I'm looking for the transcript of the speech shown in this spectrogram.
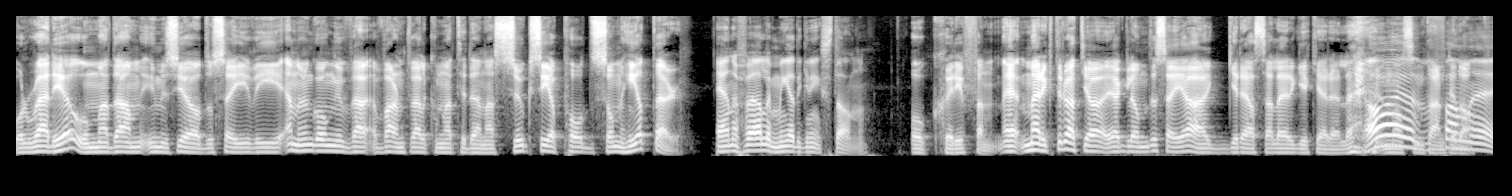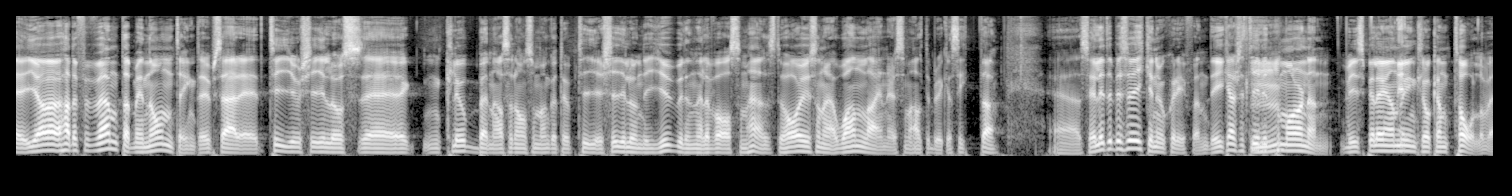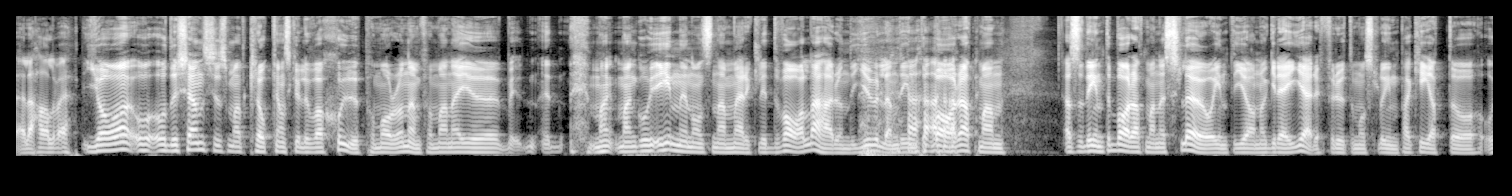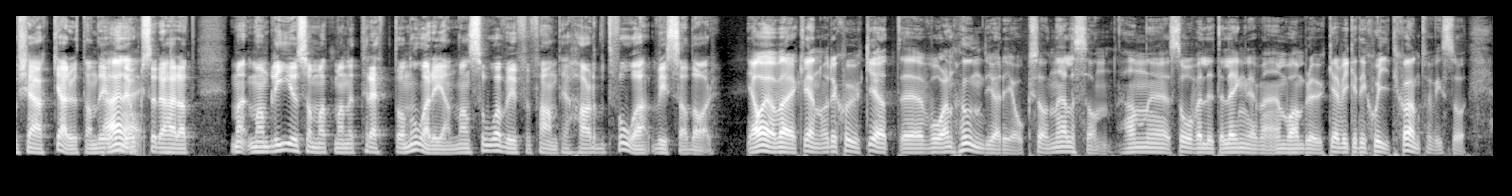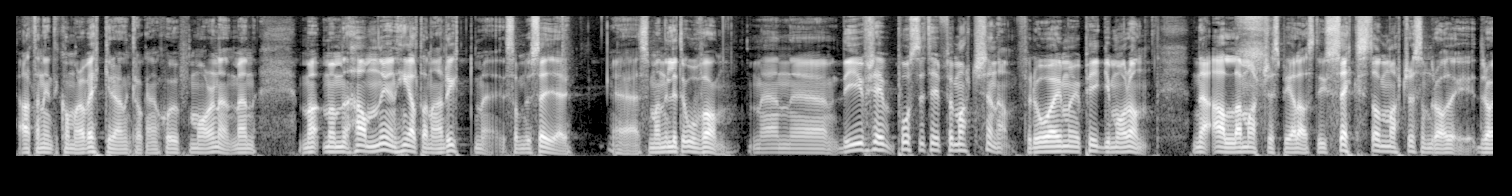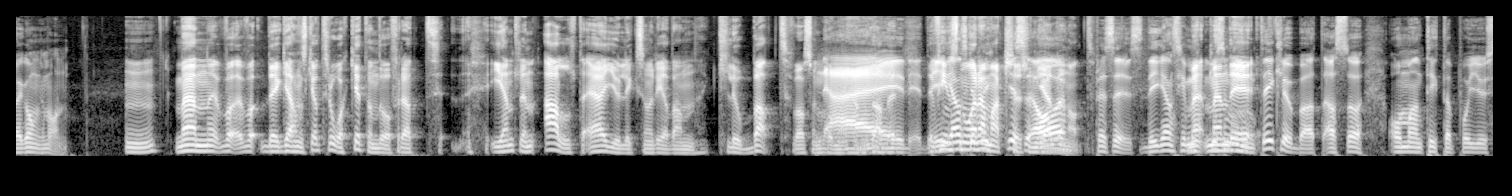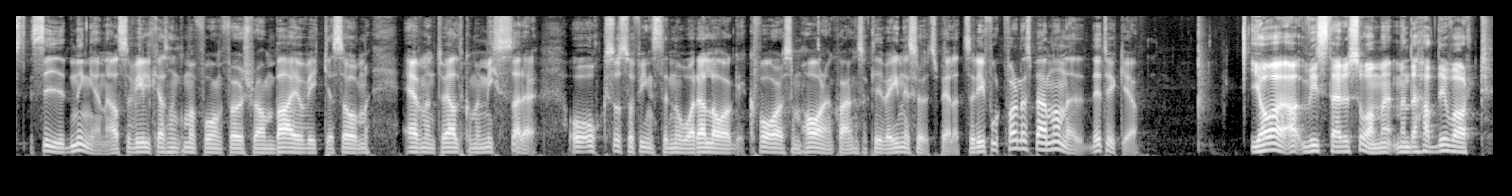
Already, Madame et Monsieur, då säger vi ännu en gång varmt välkomna till denna succépodd som heter NFL med Gnistan. Och Sheriffen. Äh, märkte du att jag, jag glömde säga gräsallergiker eller ja, något sånt där fan, idag? Eh, jag hade förväntat mig någonting, typ såhär 10 eh, kilos eh, klubben, alltså de som har gått upp 10 kilo under julen eller vad som helst. Du har ju sådana här one-liners som alltid brukar sitta. Eh, så jag är lite besviken nu sheriffen, det är kanske tidigt mm. på morgonen. Vi spelar ju ändå in klockan 12, eller halv ett. Ja, och, och, det känns ju som att klockan skulle vara sju på morgonen, för man är ju... Man, man går ju in i någon sån här märklig dvala här under julen. Det är inte bara att man... Alltså det är inte bara att man är slö och inte gör några grejer, förutom att slå in paket och, och käkar, utan det, nej, det är också det här att man, man, blir ju som att man är 13 år igen. Man sover ju för fan till halv två vissa dagar. Ja, ja verkligen. Och det sjuka är att eh, våran hund gör det också, Nelson. Han eh, sover lite längre än vad han brukar, vilket är skitskönt förvisso. Att han inte kommer och väcker en klockan sju på morgonen. Men man, man hamnar ju i en helt annan rytm, som du säger. Eh, så man är lite ovan. Men eh, det är ju för sig positivt för matcherna, för då är man ju pigg imorgon. När alla matcher spelas. Det är ju 16 matcher som drar, drar igång imorgon. Mm. Men det är ganska tråkigt ändå för att egentligen allt är ju liksom redan klubbat vad som Nej, kommer att hända. Det, det, det finns några matcher som ja, gäller något. Precis, det är ganska mycket men, men som det... inte är klubbat. Alltså om man tittar på just sidningen, alltså vilka som kommer få en first round buy och vilka som eventuellt kommer missa det. Och också så finns det några lag kvar som har en chans att kliva in i slutspelet. Så det är fortfarande spännande, det tycker jag. Ja, visst är det så, men, men det hade ju varit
